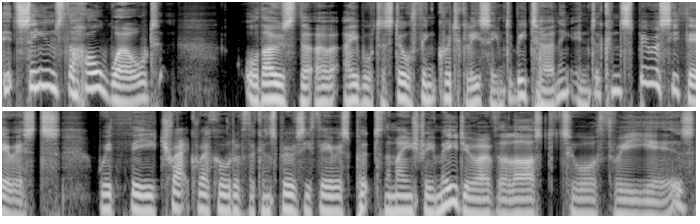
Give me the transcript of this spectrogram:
it seems the whole world, or those that are able to still think critically, seem to be turning into conspiracy theorists. With the track record of the conspiracy theorists put to the mainstream media over the last two or three years,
